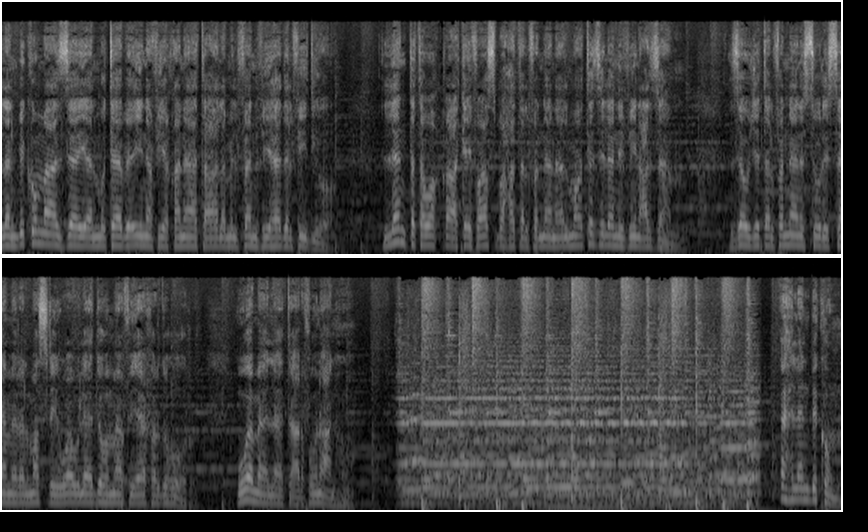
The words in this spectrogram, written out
أهلا بكم أعزائي المتابعين في قناة عالم الفن في هذا الفيديو. لن تتوقع كيف أصبحت الفنانة المعتزلة نيفين عزام. زوجة الفنان السوري السامر المصري وأولادهما في آخر ظهور. وما لا تعرفون عنه. أهلا بكم.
